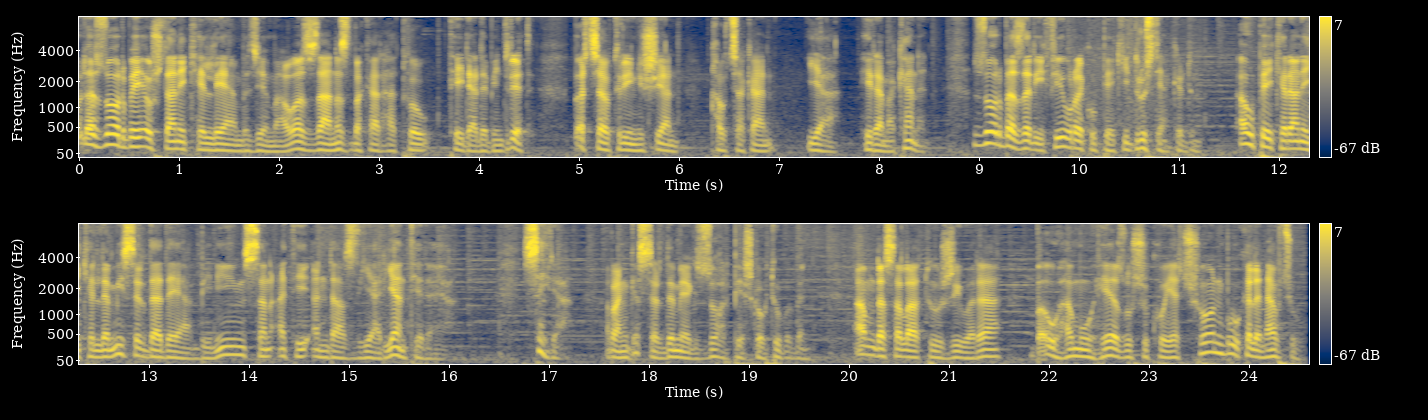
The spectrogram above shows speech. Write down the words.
و لە زۆربەی ئەو شتانەی کە لێیان بەجێ ماوە زانست بەکارهاتووە و تێیدا دەبیندرێت، بەرچاوترینیشیان قەوچەکان یا. هیرەمەکانن زۆر بە زەریفی و ڕێک و پێکی دروستیان کردوون ئەو پەیکەرانەی کە لە میسردا دەیان بینین سەنعەتی ئەندازیاریان تێدایە سەیرە ڕەنگە سەردەمێک زۆر پێشکەوتوو ببن ئەم دەسەڵات و ژیوەرە بەو هەموو هێز و شکۆیە چۆن بوو کە لە ناوچوو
